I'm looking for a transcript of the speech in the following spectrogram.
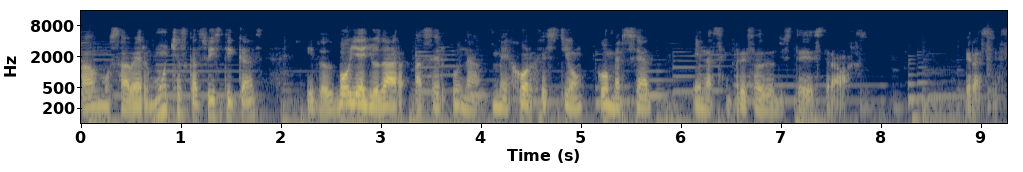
Vamos a ver muchas casuísticas y los voy a ayudar a hacer una mejor gestión comercial en las empresas donde ustedes trabajan. Gracias.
